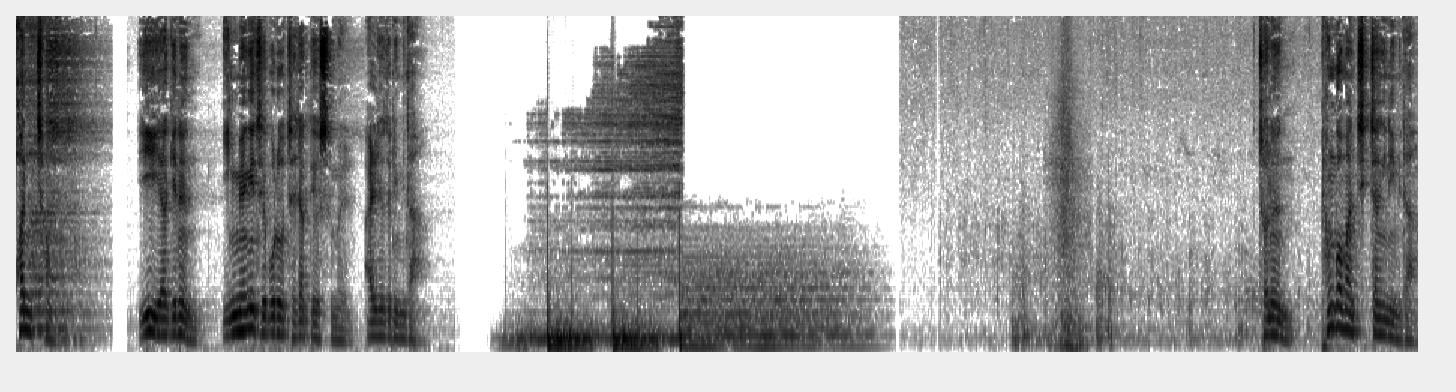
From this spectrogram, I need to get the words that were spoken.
환청. 이 이야기는 익명의 제보로 제작되었음을 알려드립니다. 저는 평범한 직장인입니다.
